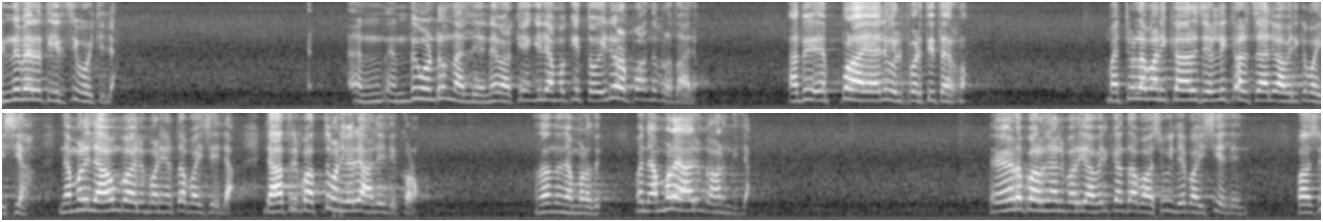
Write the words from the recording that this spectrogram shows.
ഇന്ന് വരെ തിരിച്ചു പോയിട്ടില്ല. എന്ത് എന്തുകൊണ്ടും നല്ല തന്നെ വർക്കെങ്കിൽ നമുക്ക് ഈ തൊഴിലുറപ്പാന്ന് പ്രധാനം. അത് എപ്പോഴായാലും ഉൾപ്പെടുത്തി തരണം. മറ്റുള്ള പണിക്കാർ ചെള്ളിക്കളിച്ചാലും അവർക്ക് പൈസയാണ് നമ്മൾ ലാവും പാലും പണിയെടുത്താൽ പൈസയില്ല രാത്രി പത്ത് മണി വരെ ആലയിൽ നിൽക്കണം. അതാണ് നമ്മളത്. അപ്പം നമ്മളെ ആരും കാണുന്നില്ല. ഏടെ പറഞ്ഞാലും പറയും അവർക്ക് എന്താ പശു ഇല്ലേ? പൈസയല്ലേ പശു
